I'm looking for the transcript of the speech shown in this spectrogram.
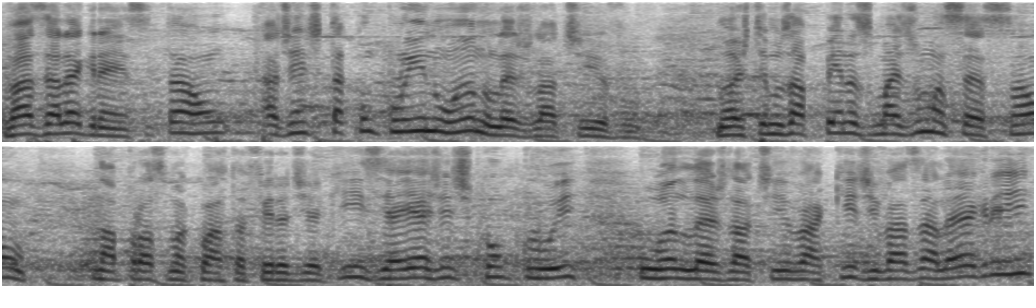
Vaze Alegrense. Então, a gente está concluindo o ano legislativo. Nós temos apenas mais uma sessão na próxima quarta-feira, dia 15, e aí a gente conclui o ano legislativo aqui de Vaza Alegre e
